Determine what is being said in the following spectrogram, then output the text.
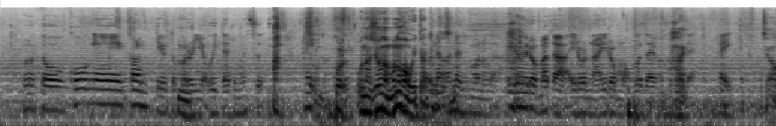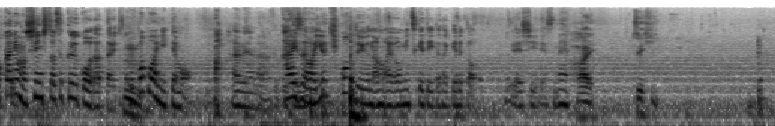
と工芸館っていうところに置いてあります、あ、はい。そうなんこれ同じようなものが置いてある同じってことですね。ものがいろいろまたいろんな色もございますので、ははい。い、じゃあ他にも新千歳空港だったりとか、うん。ポポイに行ってもああの貝沢由紀子という名前を見つけていただけると嬉しいですね。はい。ぜひ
